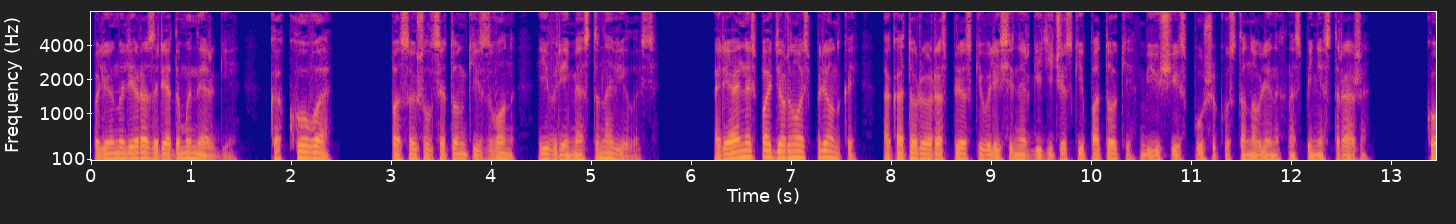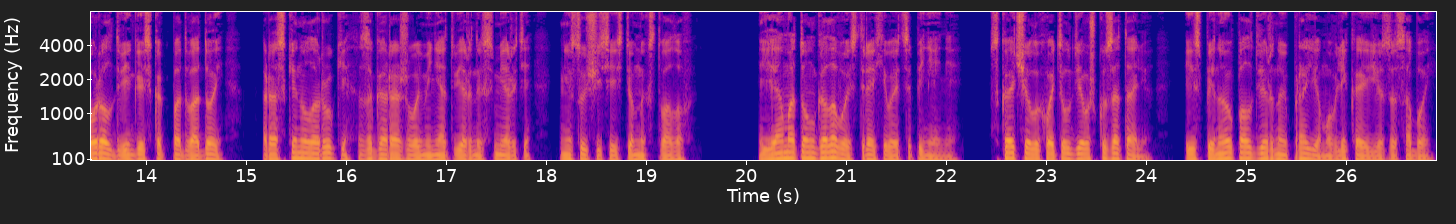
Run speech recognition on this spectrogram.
плюнули разрядом энергии. «Какого?» Послышался тонкий звон, и время остановилось. Реальность подернулась пленкой, о которую расплескивались энергетические потоки, бьющие из пушек, установленных на спине стража. Корал, двигаясь как под водой, раскинула руки, загораживая меня от верной смерти, несущейся из темных стволов. Я мотнул головой, стряхивая цепенение. Вскочил и хватил девушку за талию, и спиной упал дверной проем, увлекая ее за собой.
